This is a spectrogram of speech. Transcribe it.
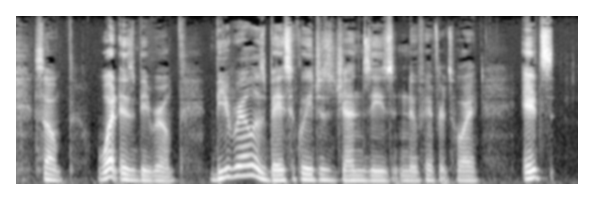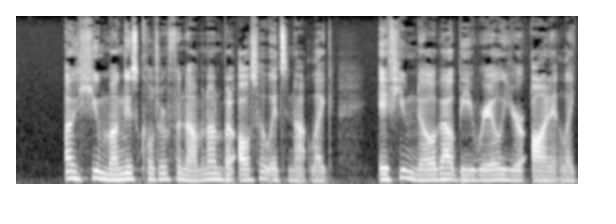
so what is BeReal? Be Real is basically just Gen Z's new favorite toy. It's a humongous cultural phenomenon, but also it's not like if you know about Be Real, you're on it. Like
